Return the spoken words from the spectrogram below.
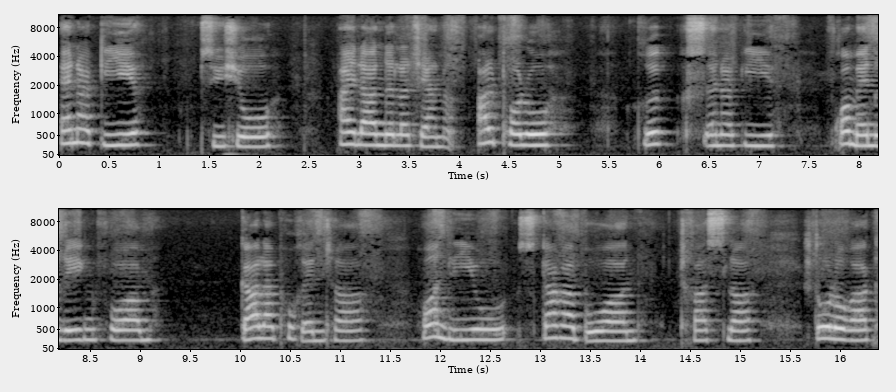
Energie, Psycho, einladende Laterne, Alpollo, Rücksenergie, Regenform, Galaporenta, Hornlio, Scaraborn, Trassler, Stolorak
